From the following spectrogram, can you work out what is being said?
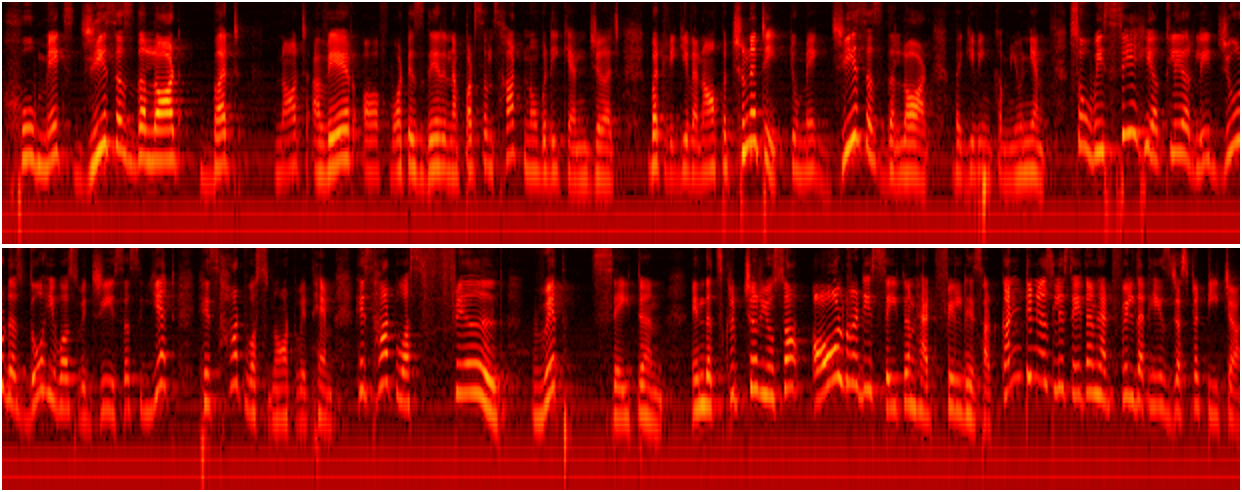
who makes Jesus the Lord, but not aware of what is there in a person's heart, nobody can judge. But we give an opportunity to make Jesus the Lord by giving communion. So we see here clearly Judas, though he was with Jesus, yet his heart was not with him. His heart was filled with Satan. In that scripture you saw, already Satan had filled his heart. Continuously, Satan had filled that he is just a teacher.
